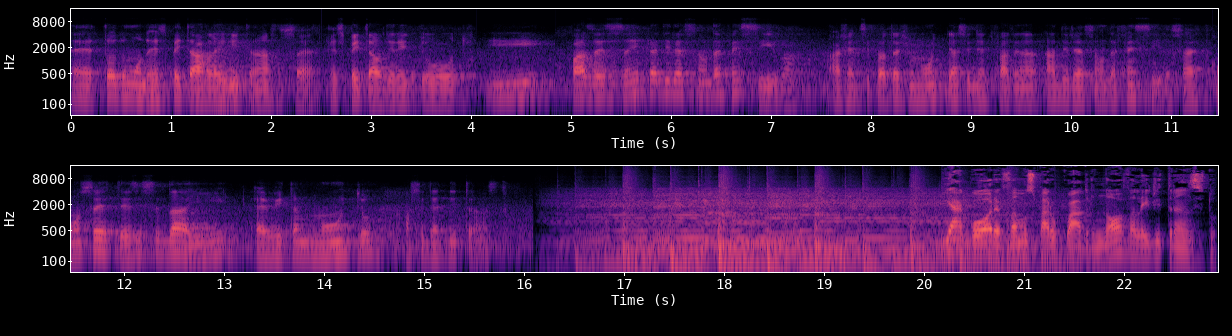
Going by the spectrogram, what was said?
é todo mundo respeitar a lei de trânsito, certo? Respeitar o direito do outro e fazer sempre a direção defensiva. A gente se protege muito de acidente fazendo a direção defensiva, certo? Com certeza isso daí evita muito acidente de trânsito. E agora vamos para o quadro Nova Lei de Trânsito.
